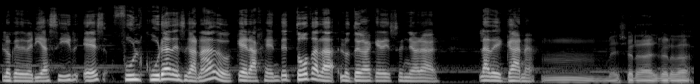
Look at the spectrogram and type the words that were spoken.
lo que deberías ir es full cura desganado, que la gente toda la- lo tenga que señalar. La desgana. Mm, es verdad, es verdad.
